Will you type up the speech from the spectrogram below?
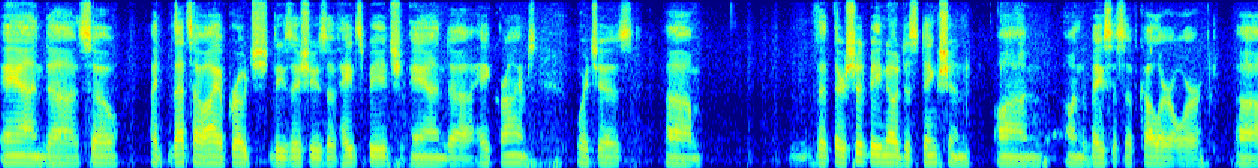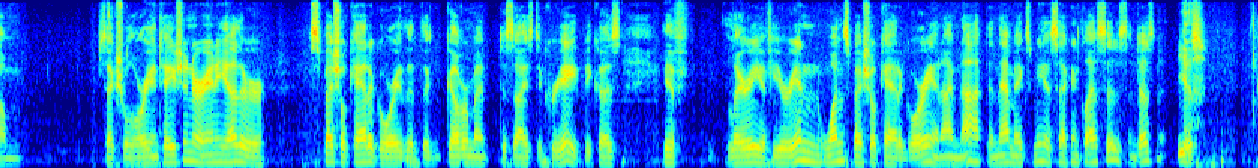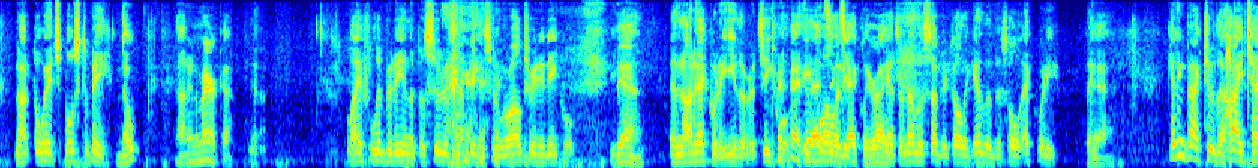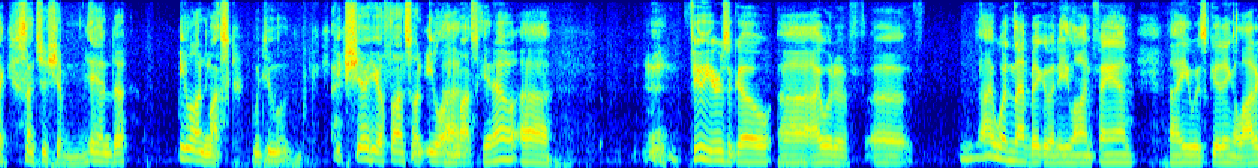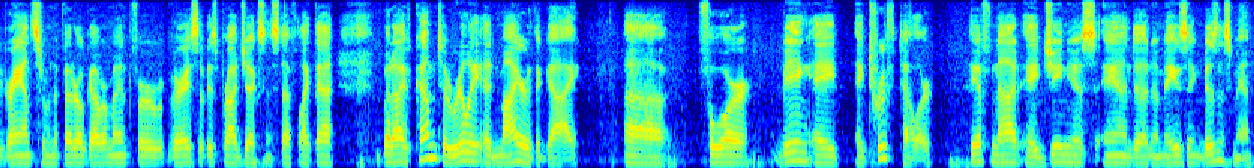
And uh, so I, that's how I approach these issues of hate speech and uh, hate crimes, which is um, that there should be no distinction on on the basis of color or um, sexual orientation or any other special category that the government decides to create. Because if Larry, if you're in one special category and I'm not, then that makes me a second class citizen, doesn't it? Yes. Not the way it's supposed to be. Nope, not in America. Yeah. Life, liberty, and the pursuit of happiness, and we're all treated equal. Yeah. And not equity either. It's equal. That's Equality. exactly right. That's another subject altogether, this whole equity thing. Yeah. Getting back to the high tech censorship Mm-hmm. and uh, Elon Musk, would you share your thoughts on Elon Uh, Musk? You know, uh, a few years ago, uh, I would have, uh, I wasn't that big of an Elon fan. Uh, he was getting a lot of grants from the federal government for various of his projects and stuff like that. But I've come to really admire the guy uh, for being a, a truth teller, if not a genius and an amazing businessman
